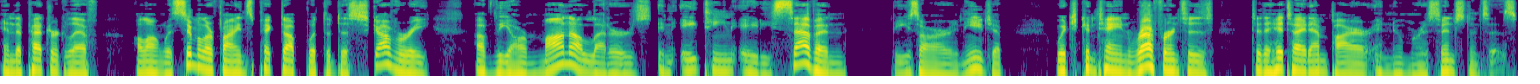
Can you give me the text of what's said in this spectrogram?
in the petroglyph, along with similar finds picked up with the discovery of the Amarna letters in 1887, these are in Egypt, which contain references to the Hittite Empire in numerous instances.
